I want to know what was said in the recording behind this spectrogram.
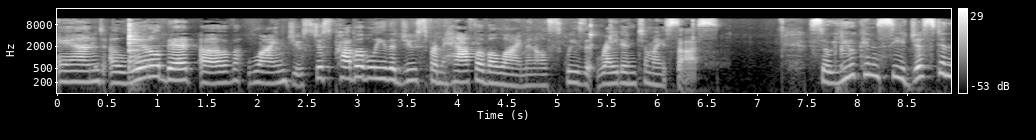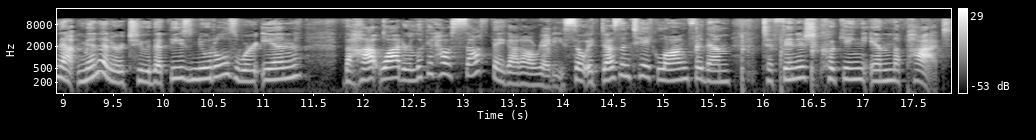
And a little bit of lime juice, just probably the juice from half of a lime, and I'll squeeze it right into my sauce. So you can see just in that minute or two that these noodles were in the hot water, look at how soft they got already. So it doesn't take long for them to finish cooking in the pot.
